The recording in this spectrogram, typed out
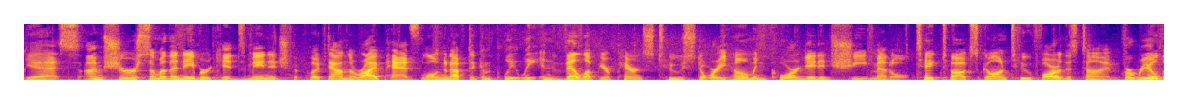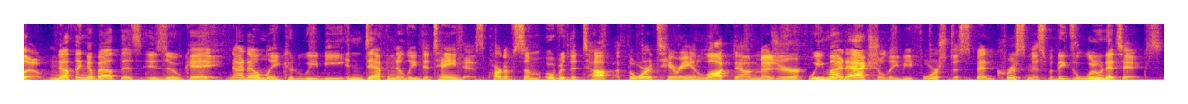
Yes, I'm sure some of the neighbor kids managed to put down their iPads long enough to completely envelop your parents' two-story home in corrugated sheet metal. TikTok's gone too far this time. For real though, nothing about this is okay. Not only could we be indefinitely detained as part of some over-the-top authoritarian lockdown measure, we might actually be forced to spend Christmas with these lunatics.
